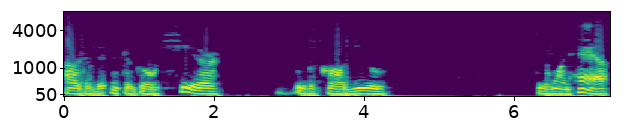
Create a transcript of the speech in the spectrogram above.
part of the integral here we would call u to the 1 half,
